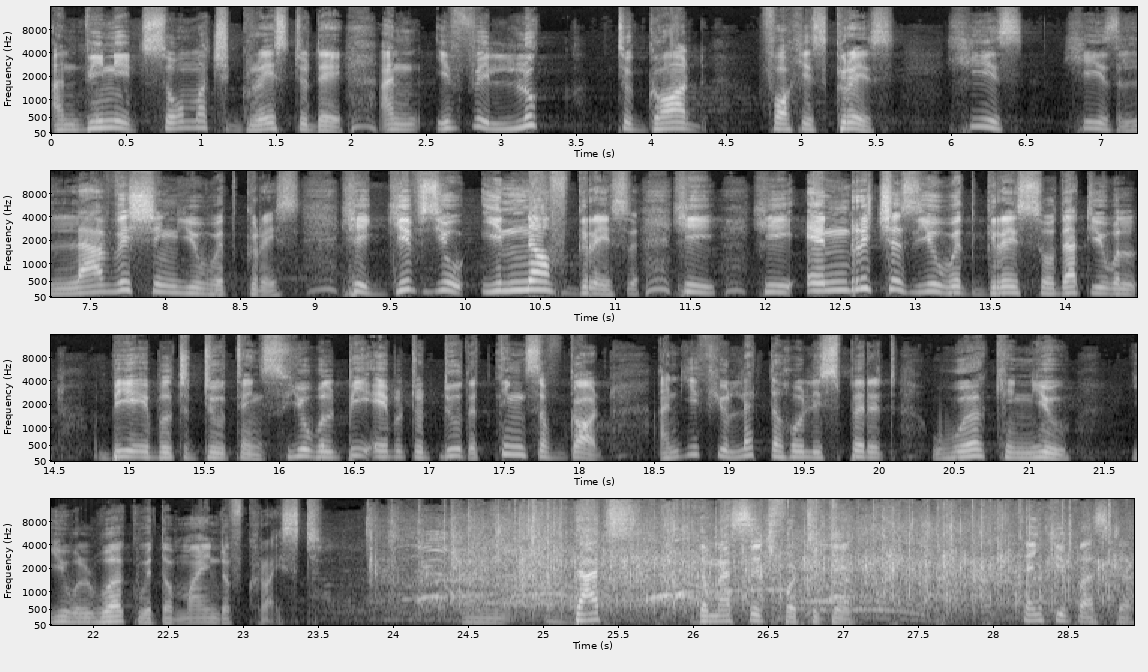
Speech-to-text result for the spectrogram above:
and we need so much grace today. And if we look to God for His grace, He is he is lavishing you with grace. He gives you enough grace. He, he enriches you with grace so that you will be able to do things. You will be able to do the things of God. And if you let the Holy Spirit work in you, you will work with the mind of Christ. And that's the message for today. Thank you, Pastor.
